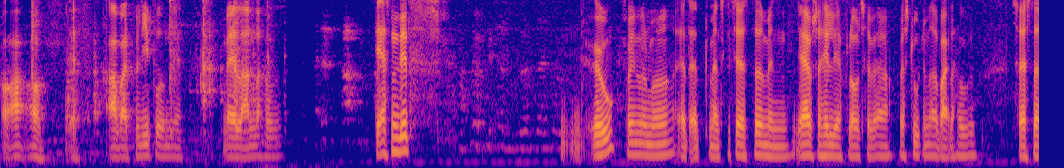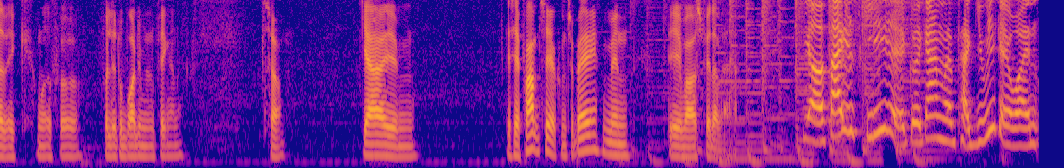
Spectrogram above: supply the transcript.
og, og ja, arbejde på lige fod med, med alle andre herude. Det er sådan lidt øve på en eller anden måde, at, at man skal til afsted, men jeg er jo så heldig at få lov til at være, være studiemedarbejder herude. Så jeg er stadigvæk må få, få lidt robot imellem fingrene. Så jeg, øh, jeg ser frem til at komme tilbage, men det var også fedt at være her. Jeg har faktisk lige øh, gået i gang med at pakke julegaver ind.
